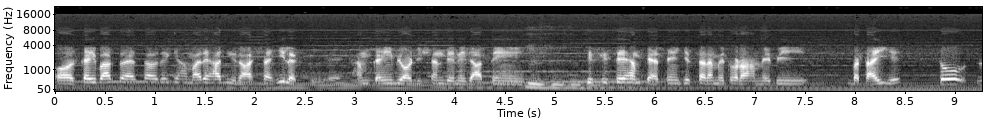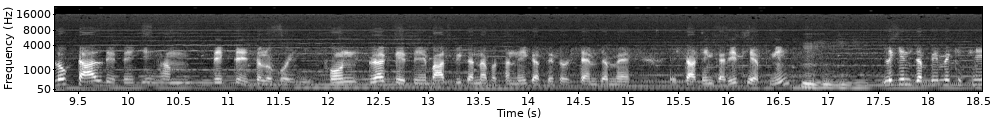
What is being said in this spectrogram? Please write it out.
और कई बार तो ऐसा होता है कि हमारे हाथ निराशा ही लगती है। हम कहीं भी ऑडिशन देने जाते हैं हम्म, हम्म, हम्म। किसी से हम कहते हैं कि सर हमें थोड़ा हमें भी बताइए। तो लोग टाल देते हैं कि हम देखते हैं चलो कोई नहीं। फ़ोन रख देते हैं बात भी करना पसंद नहीं करते तो उस टाइम जब मैं स्टार्टिंग करी थी अपनी लेकिन जब भी मैं किसी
